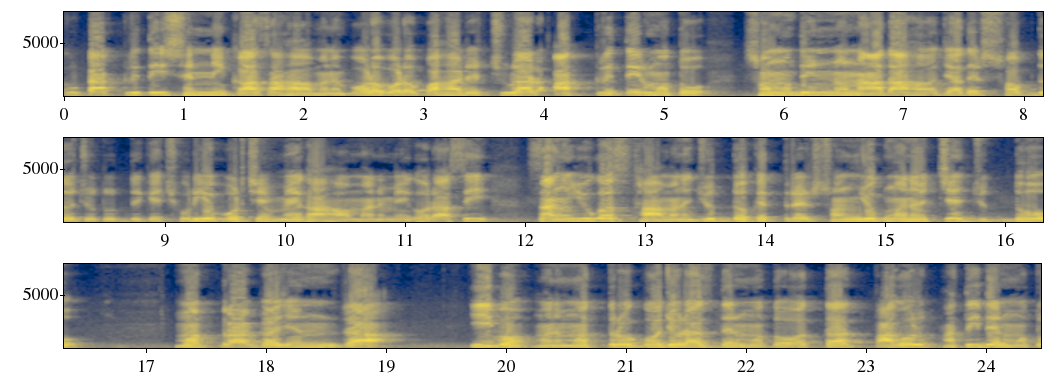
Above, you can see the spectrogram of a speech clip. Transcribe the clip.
কুটাকৃতি সন্নিকাশাহা মানে বড় বড় পাহাড়ের চূড়ার আকৃতির মতো সমুদীর্ণ নাদাহ, যাদের শব্দ চতুর্দিকে ছড়িয়ে পড়ছে মেঘাহ মানে মেঘ রাশি সাং যুগস্থা মানে যুদ্ধক্ষেত্রের সংযোগ মানে হচ্ছে যুদ্ধ। মত্রা গজেন্দ্রা ইব মানে মাত্র গজরাজদের মতো, অর্থাৎ পাগল হাতিদের মতো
